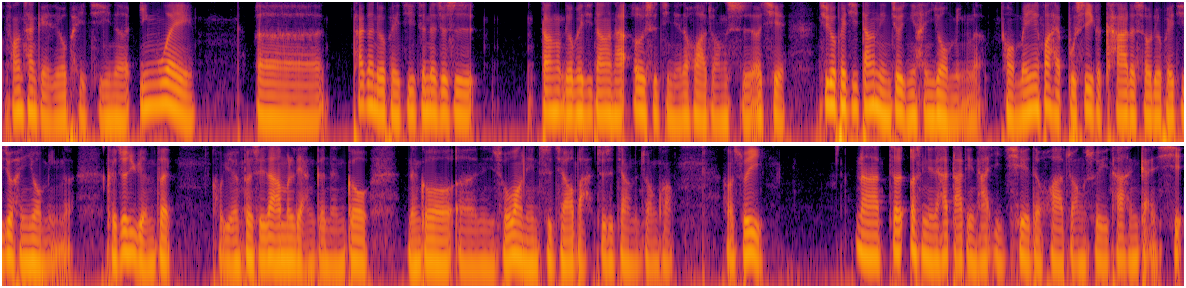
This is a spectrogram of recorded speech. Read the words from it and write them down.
房产给刘培基呢？因为呃，他跟刘培基真的就是当刘培基当了他二十几年的化妆师，而且其实刘培基当年就已经很有名了。哦，梅艳芳还不是一个咖的时候，刘培基就很有名了。可就是缘分。缘分，所以让他们两个能够能够呃，你说忘年之交吧，就是这样的状况。好，所以那这二十年来，他打点他一切的化妆，所以他很感谢。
